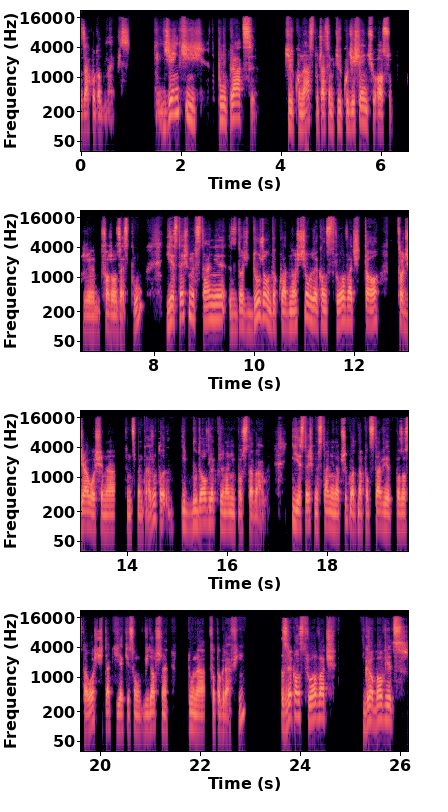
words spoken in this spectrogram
zachód od Memphis. Dzięki współpracy kilkunastu, czasem kilkudziesięciu osób, które tworzą zespół, jesteśmy w stanie z dość dużą dokładnością rekonstruować to, co działo się na tym cmentarzu to i budowle, które na nim powstawały. I jesteśmy w stanie na przykład na podstawie pozostałości, takich jakie są widoczne tu na fotografii, zrekonstruować grobowiec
